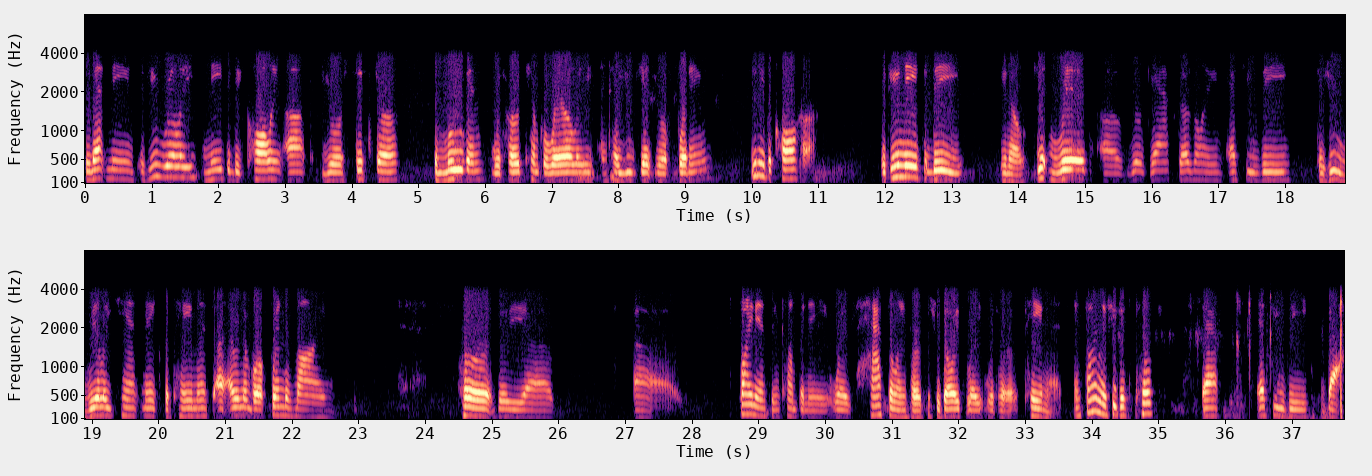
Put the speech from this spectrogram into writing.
So that means if you really need to be calling up your sister to move in with her temporarily until you get your footing, you need to call her. If you need to be, you know, getting rid of your gas guzzling SUV because you really can't make the payments. I, I remember a friend of mine, her the uh, uh, financing company was hassling her because she was always late with her payment, and finally she just took that SUV back.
